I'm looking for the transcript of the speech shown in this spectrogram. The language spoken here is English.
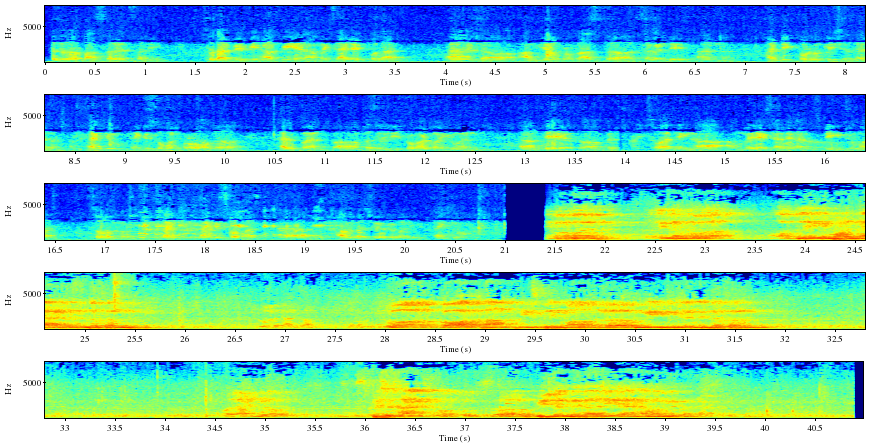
This Arbaaz sir and Sunny. So that made me happy and I'm excited for that. And uh, I'm here from last uh, seven days and hunting for locations and, and thank you, thank you so much for all the help and uh, facilities provided by you and uh, they. Uh, so I think uh, I'm very excited. I'm speaking too much. So thank you, thank you so much. All the best to everybody. Thank you. All playing important characters in the film. Gauhar, Gaur Khan, he's playing one of the main villain in the film. And uh, special thanks to, of course, uh, Vijay Mehtaji and Aman Mehta.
